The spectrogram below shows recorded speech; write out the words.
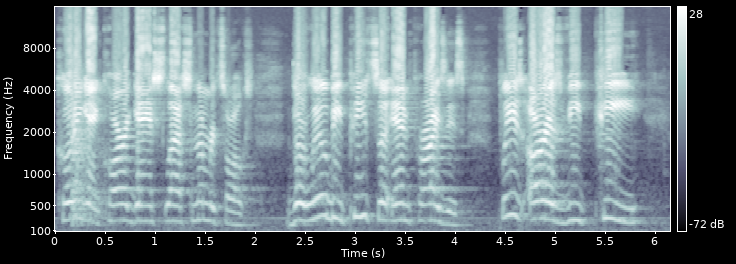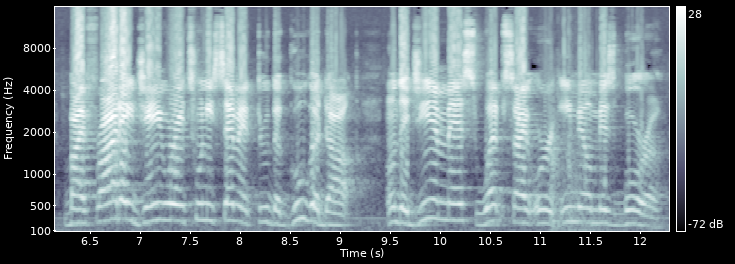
coding and card games slash number talks. There will be pizza and prizes. Please RSVP by Friday, January 27th through the Google Doc on the GMS website or email Ms. Bora.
